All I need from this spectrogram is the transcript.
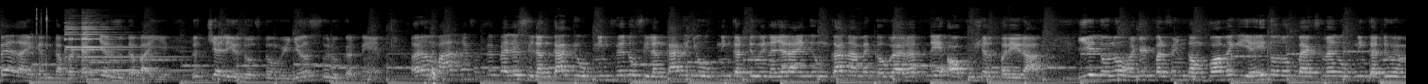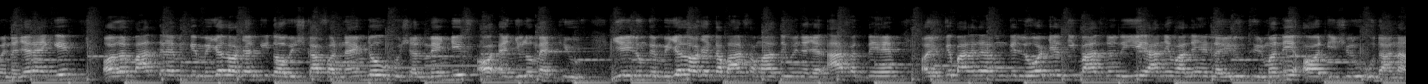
बेल आइकन का बटन ज़रूर दबाइए। तो चलिए दोस्तों वीडियो शुरू करते हैं। और हम बात करें सबसे पहले श्रीलंका की ओपनिंग से तो श्रीलंका के जो ओपनिंग करते हुए नज़र आएँगे। उनका नाम है कौया रत्ने और कुशल परेरा। ये दोनों 100 परसेंट कंफर्म है कि यही दोनों बैट्समैन ओपनिंग करते हुए हमें नज़र आएँगे। और अगर बात करें इनके मिडल ऑर्डर की तो अविष्का फर्नांडो, कुशल मेंडिस और एंजिलो मैथ्यूज। ये इनके मिडल ऑर्डर का भार संभालते हुए नज़र आ सकते हैं। और इनके बाद अगर हम इनके लोअर टेल की बात करें तो ये आने वाले हैं लहरू थिरमने और ईशरू उदाना।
